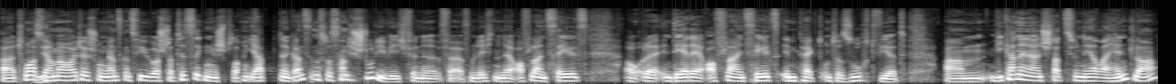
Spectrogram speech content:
Äh, Thomas, mhm. wir haben ja heute schon ganz, ganz viel über Statistiken gesprochen. Ihr habt eine ganz interessante Studie, wie ich finde, veröffentlicht, in der Offline-Sales äh, oder in der der Offline-Sales-Impact untersucht wird. Ähm, wie kann denn ein stationärer Händler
